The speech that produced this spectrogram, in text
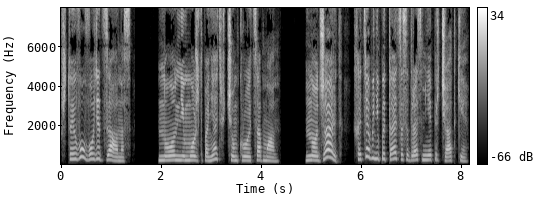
что его водят за нос. Но он не может понять, в чем кроется обман. Но Джаред хотя бы не пытается содрать с меня перчатки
